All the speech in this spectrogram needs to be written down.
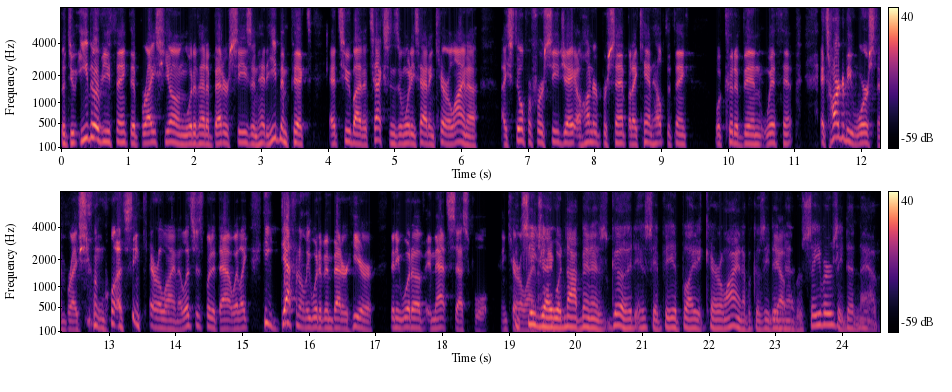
But do either of you think that Bryce Young would have had a better season had he been picked at two by the Texans than what he's had in Carolina? I still prefer CJ 100%, but I can't help to think what could have been with him. It's hard to be worse than Bryce Young was in Carolina. Let's just put it that way. Like he definitely would have been better here than he would have in that cesspool in Carolina. And CJ would not have been as good as if he had played at Carolina because he didn't yep. have receivers. He didn't have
